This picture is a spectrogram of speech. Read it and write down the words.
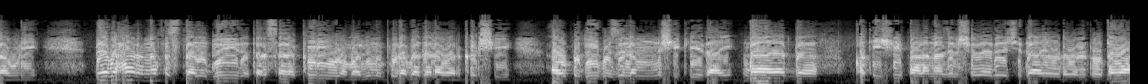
راوړي. بیا به هر نفس ته د دوی د ترسره کړي عملونو پوره بدله ورکړ شي او په دوی به ظلم نه شي کېدای. دا ایت د قطیفې په اړه نازل شوی دی چې دا یو ډول ټوټه وه،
